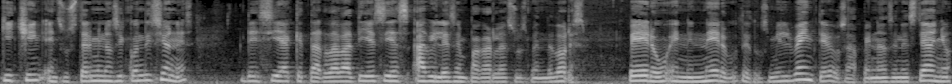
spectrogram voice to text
Kitching en sus términos y condiciones decía que tardaba 10 días hábiles en pagarle a sus vendedores. Pero en enero de 2020, o sea, apenas en este año,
